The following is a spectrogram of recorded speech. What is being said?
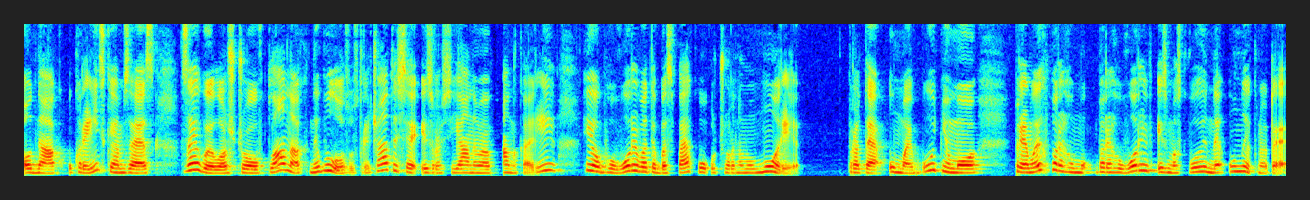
Однак українське МЗС заявило, що в планах не було зустрічатися із росіянами в Анкарі і обговорювати безпеку у Чорному морі. Проте у майбутньому прямих переговорів із Москвою не уникнути.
